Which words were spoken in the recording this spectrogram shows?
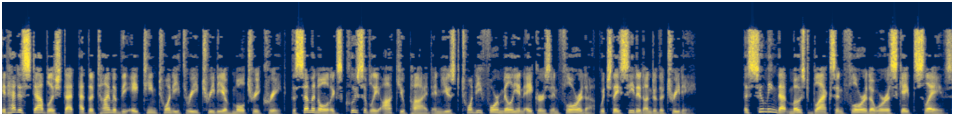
It had established that, at the time of the 1823 Treaty of Moultrie Creek, the Seminole exclusively occupied and used 24 million acres in Florida, which they ceded under the treaty. Assuming that most blacks in Florida were escaped slaves,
